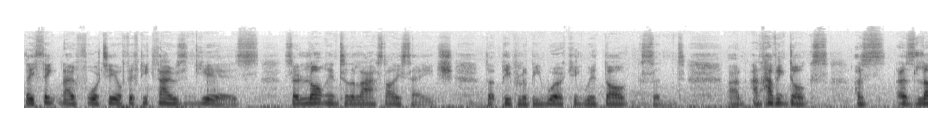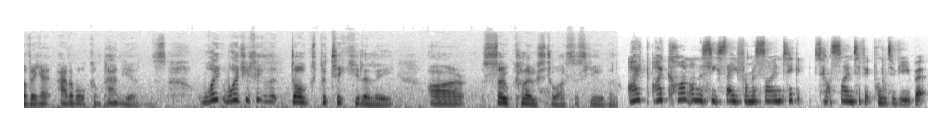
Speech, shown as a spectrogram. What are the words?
they think now 40 or 50,000 years, so long into the last ice age, that people have been working with dogs and and, and having dogs as as loving animal companions. Why why do you think that dogs particularly are so close to us as humans? I, I can't honestly say from a scientific scientific point of view, but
